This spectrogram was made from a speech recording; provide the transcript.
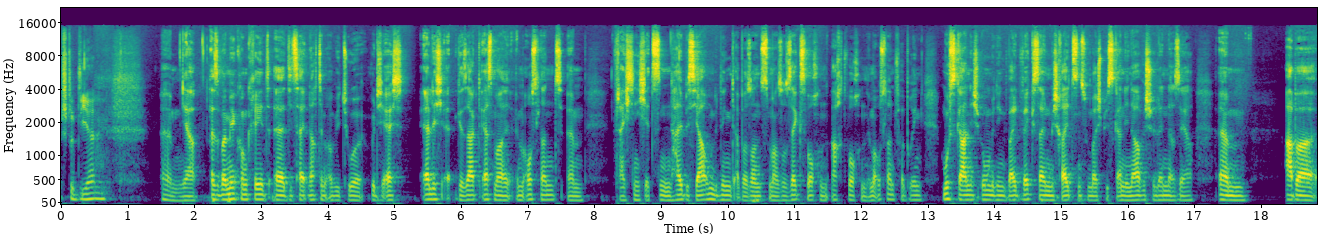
studieren? Ähm, ja, also bei mir konkret äh, die Zeit nach dem Abitur würde ich echt, ehrlich gesagt erstmal im Ausland, ähm, vielleicht nicht jetzt ein halbes Jahr unbedingt, aber sonst mal so sechs Wochen, acht Wochen im Ausland verbringen. Muss gar nicht unbedingt weit weg sein. Mich reizen zum Beispiel skandinavische Länder sehr. Ähm, aber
